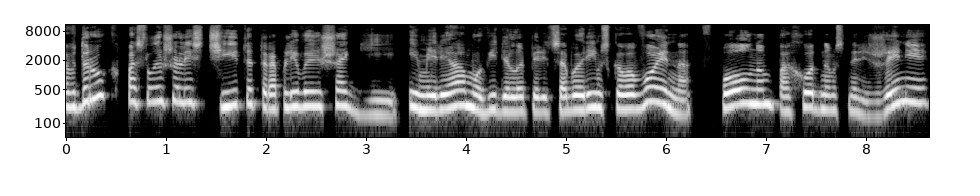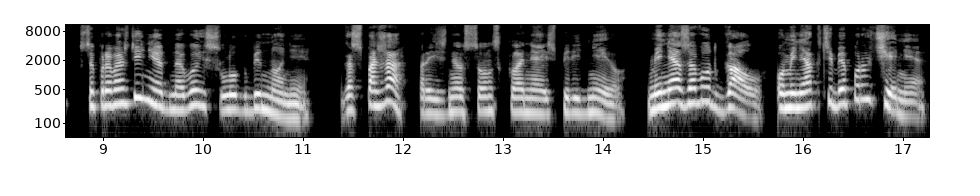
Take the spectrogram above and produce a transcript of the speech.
Вдруг послышались чьи-то торопливые шаги, и Мириам увидела перед собой римского воина в полном походном снаряжении в сопровождении одного из слуг Бенони. «Госпожа!» — произнес он, склоняясь перед нею. «Меня зовут Гал. У меня к тебе поручение».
